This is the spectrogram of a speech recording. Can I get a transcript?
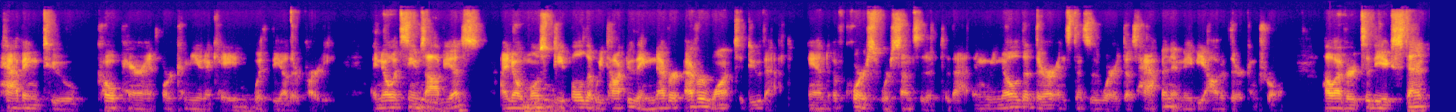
having to co-parent or communicate mm-hmm. with the other party. I know it seems mm-hmm. obvious. I know mm-hmm. most people that we talk to they never ever want to do that. And of course we're sensitive to that. And we know that there are instances where it does happen. It may be out of their control. However to the extent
